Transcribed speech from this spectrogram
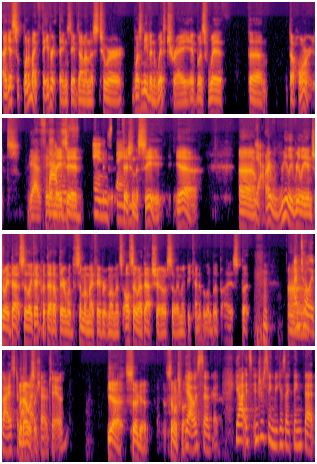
I guess one of my favorite things they've done on this tour wasn't even with Trey; it was with the the horns yeah, the fish That when they was did insane. fish in the sea yeah um, Yeah. i really really enjoyed that so like i put that up there with some of my favorite moments also at that show so i might be kind of a little bit biased but I'm um, totally biased but about that was that, show too. yeah so good so much fun Yeah, it was so good. Yeah, it's interesting because I think that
